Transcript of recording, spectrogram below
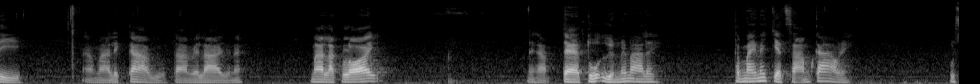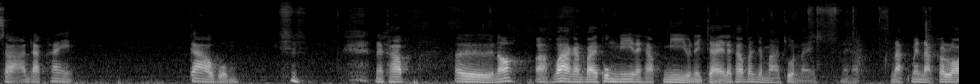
สี่อะมาเลขเก้าอยู่ตามเวลาอยู่นะ มาหลักร้อยนะครับ แต่ตัวอื่นไม่มาเลยทำไมไม่เจ็ดสามเก้าเนี่ย อุตสาห์ดักให้เก้าผมนะครับ เออเนาะะว่ากันไปพรุ่งนี้นะครับ มีอยู่ในใจแล้วครับว่าจะมาจวนไหนนะครับ หนักไม่หนักก็รอ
